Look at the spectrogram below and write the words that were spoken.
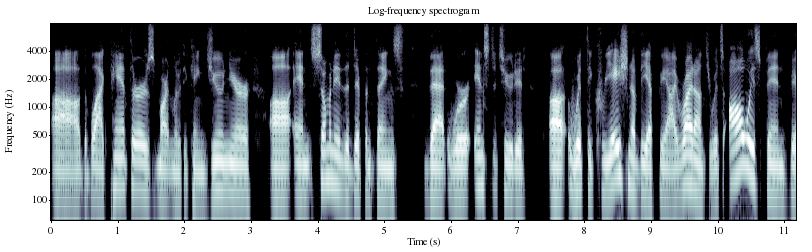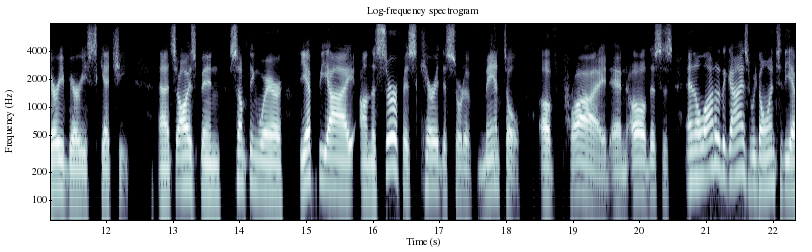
uh, the Black Panthers, Martin Luther King Jr., uh, and so many of the different things that were instituted uh, with the creation of the FBI right on through. It's always been very, very sketchy. Uh, it's always been something where the FBI on the surface carried this sort of mantle of pride and oh this is and a lot of the guys would go into the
